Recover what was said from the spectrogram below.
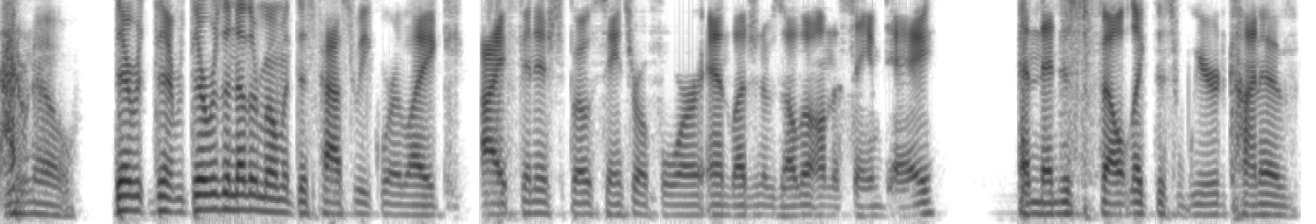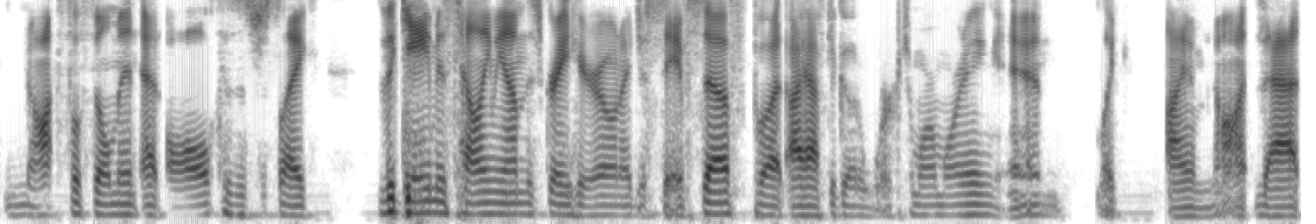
I don't know there there there was another moment this past week where like I finished both Saints Row 4 and Legend of Zelda on the same day and then just felt like this weird kind of not fulfillment at all cuz it's just like the game is telling me I'm this great hero and I just save stuff but I have to go to work tomorrow morning and like I am not that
